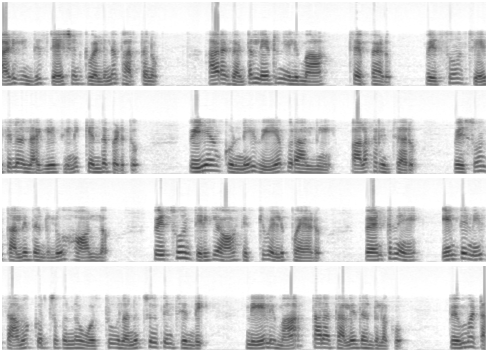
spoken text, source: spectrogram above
అడిగింది స్టేషన్కి వెళ్ళిన భర్తను. అరగంట లేటు నీలిమ చెప్పాడు. విశ్వం చేతిలో లగేజీని కింద పెడుతూ. వియ్యంకుణ్ణి వియ్యపురాల్ని పలకరించారు. విశ్వం తల్లిదండ్రులు హాల్లో. విశ్వం తిరిగి ఆఫీస్కి వెళ్ళిపోయాడు. వెంటనే ఇంటిని సమకూర్చుకున్న వస్తువులను చూపించింది నీలిమ తన తల్లిదండ్రులకు. పిమ్మట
